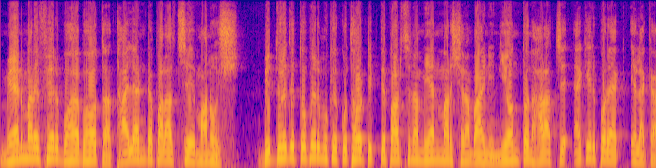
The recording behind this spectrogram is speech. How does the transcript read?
মিয়ানমারে ফের ভয়াবহতা। থাইল্যান্ডে পালাচ্ছে মানুষ। বিদ্রোহীদের তোপের মুখে কোথাও টিকতে পারছে না মিয়ানমার সেনাবাহিনী। নিয়ন্ত্রণ হারাচ্ছে একের পর এক এলাকা।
